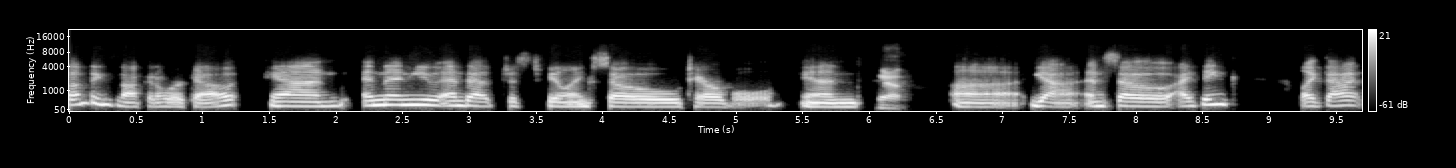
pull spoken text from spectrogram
something's not going to work out and and then you end up just feeling so terrible and yeah uh yeah and so i think like that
